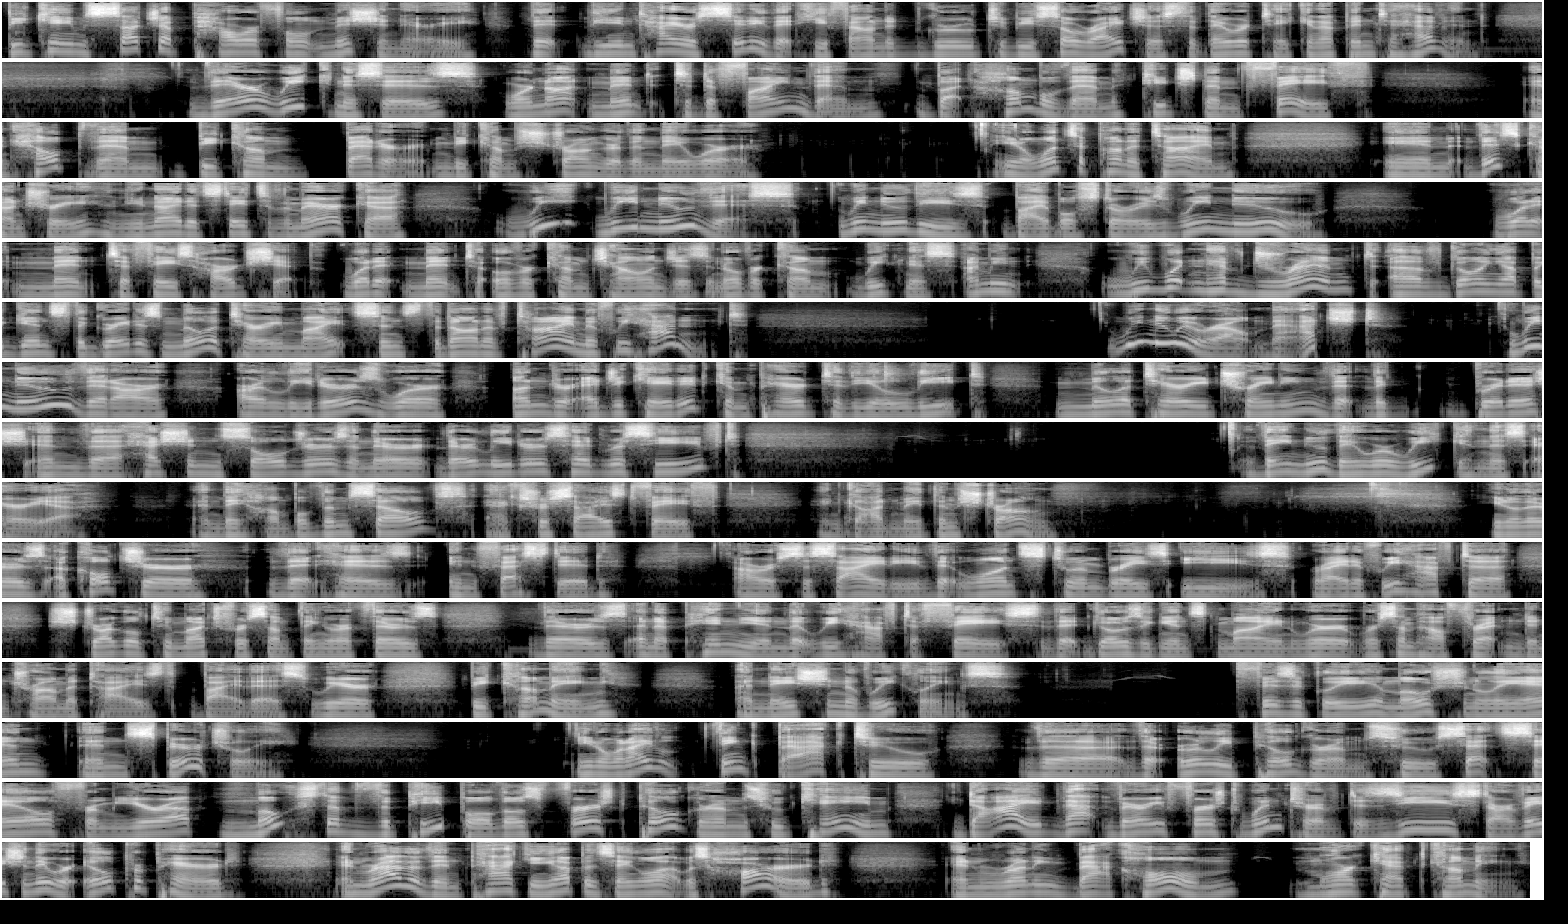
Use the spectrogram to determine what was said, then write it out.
became such a powerful missionary that the entire city that he founded grew to be so righteous that they were taken up into heaven. Their weaknesses were not meant to define them, but humble them, teach them faith, and help them become better and become stronger than they were. You know, once upon a time in this country, in the United States of America, we we knew this. We knew these Bible stories. We knew what it meant to face hardship, what it meant to overcome challenges and overcome weakness. I mean, we wouldn't have dreamt of going up against the greatest military might since the dawn of time if we hadn't. We knew we were outmatched. We knew that our our leaders were undereducated compared to the elite military training that the British and the Hessian soldiers and their, their leaders had received. They knew they were weak in this area and they humbled themselves, exercised faith, and God made them strong. You know, there's a culture that has infested our society that wants to embrace ease, right? If we have to struggle too much for something, or if there's there's an opinion that we have to face that goes against mine, we're we're somehow threatened and traumatized by this. We're becoming a nation of weaklings, physically, emotionally, and and spiritually. You know, when I think back to the the early pilgrims who set sail from Europe, most of the people, those first pilgrims who came, died that very first winter of disease, starvation. They were ill prepared. And rather than packing up and saying, "Well, that was hard," and running back home, more kept coming.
